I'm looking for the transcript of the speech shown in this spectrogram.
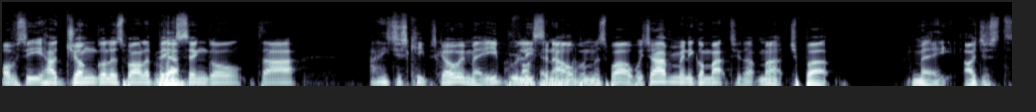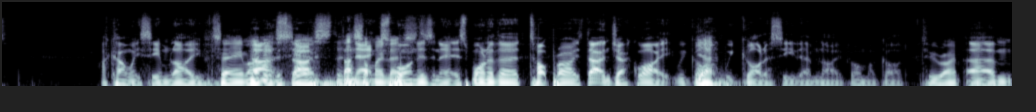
obviously, he had Jungle as well, a big Yeah. single. That, and he just keeps going, mate. He released an album as well, which I haven't really gone back to that much. But, mate, I just, I can't wait to see him live. Same. I need to That's, see that's the That's next list. one, isn't it? It's one of the top prize. That and Jack White, we got, Yeah. we got to see them live. Oh my god. Too right. Um,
